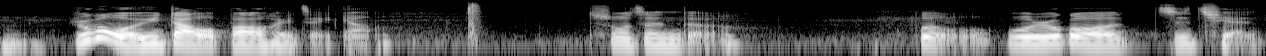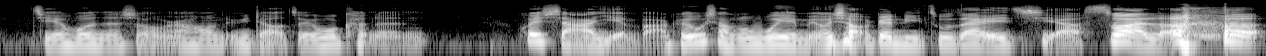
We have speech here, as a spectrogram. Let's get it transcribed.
嗯，如果我遇到，我不知道会怎样。说真的，不，我如果之前结婚的时候，然后遇到这个，我可能会傻眼吧。可是我想说，我也没有想要跟你住在一起啊，算了。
